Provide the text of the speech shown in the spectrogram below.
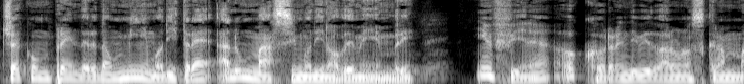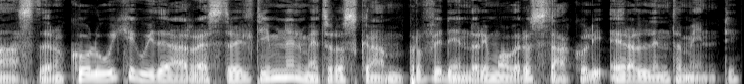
cioè comprendere da un minimo di 3 ad un massimo di 9 membri, Infine, occorre individuare uno Scrum Master, colui che guiderà il resto del team nel metodo Scrum, provvedendo a rimuovere ostacoli e rallentamenti.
